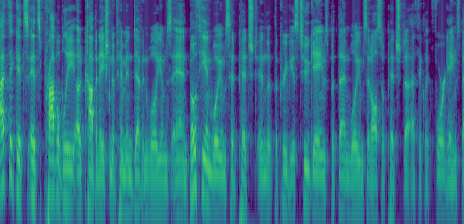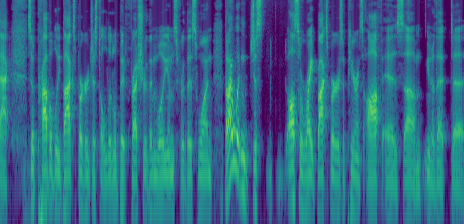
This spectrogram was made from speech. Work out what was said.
I think it's it's probably a combination of him and Devin Williams, and both he and Williams had pitched in the, the previous two games, but then Williams had also pitched, uh, I think, like four games back. So probably Boxberger just a little bit fresher than Williams for this one. But I wouldn't just also write Boxberger's appearance off as, um, you know, that uh,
